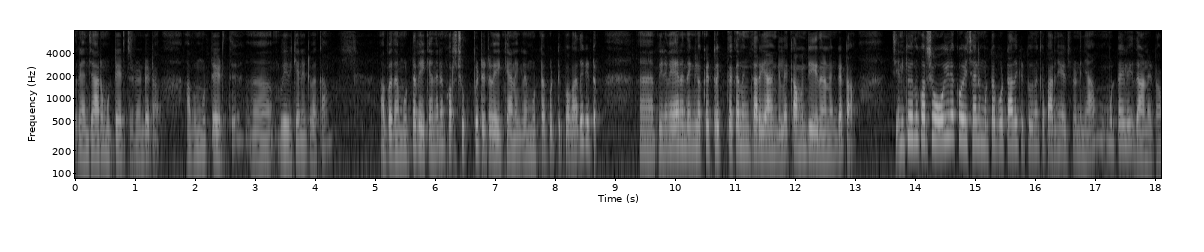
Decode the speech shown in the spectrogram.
ഒരു അഞ്ചാറ് മുട്ട എടുത്തിട്ടുണ്ട് കേട്ടോ. അപ്പം മുട്ട എടുത്ത് വേവിക്കാനായിട്ട് വെക്കാം. അപ്പോൾ അതാ മുട്ട വേവിക്കാൻ തന്നെ കുറച്ച് ഉപ്പിട്ടിട്ട് വേവിക്കുകയാണെങ്കിൽ മുട്ട പൊട്ടിപ്പോവാതെ കിട്ടും. പിന്നെ വേറെ എന്തെങ്കിലുമൊക്കെ ട്രിക്കൊക്കെ നിങ്ങൾക്ക് അറിയാമെങ്കിൽ കമന്റ് ചെയ്യുന്നുണ്ടെങ്കിൽ കേട്ടോ. എനിക്ക് തോന്നുന്നു കുറച്ച് ഓയിലൊക്കെ ഒഴിച്ചാൽ മുട്ട പൊട്ടാതെ കിട്ടുമെന്നൊക്കെ പറഞ്ഞു കേട്ടിട്ടുണ്ട്. ഞാൻ മുട്ടയിൽ ഇതാണ് കേട്ടോ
